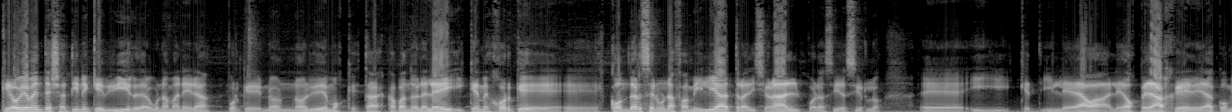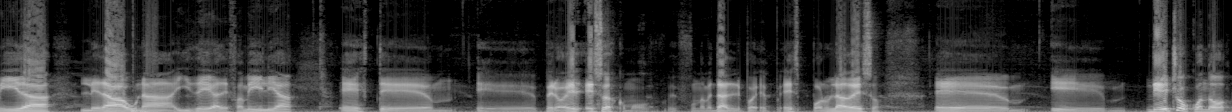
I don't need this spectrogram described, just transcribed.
que obviamente ella tiene que vivir de alguna manera, porque no, no olvidemos que está escapando de la ley, y qué mejor que esconderse en una familia tradicional, por así decirlo. Eh, y, que, le, daba, le da hospedaje, le da comida, le da una idea de familia. Este, eh, pero e, eso es como fundamental, es por un lado eso. Eh, y de hecho, cuando,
